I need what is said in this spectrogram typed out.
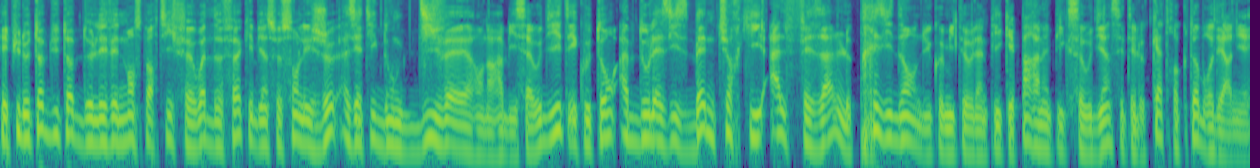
Et puis le top du top de l'événement sportif euh, What the fuck, eh bien ce sont les Jeux asiatiques donc d'hiver en Arabie Saoudite. Écoutons Abdulaziz Ben Turki Al Faisal, le président du Comité olympique et paralympique saoudien. C'était le 4 octobre dernier.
